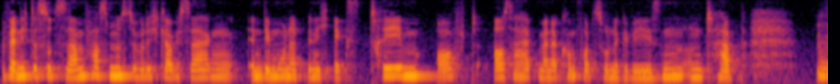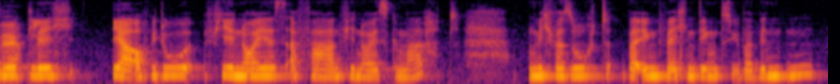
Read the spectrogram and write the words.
Wenn ich das so zusammenfassen müsste, würde ich, glaube ich, sagen, in dem Monat bin ich extrem oft außerhalb meiner Komfortzone gewesen und habe ja. wirklich ja, auch wie du, viel Neues erfahren, viel Neues gemacht. Mich versucht, bei irgendwelchen Dingen zu überwinden.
